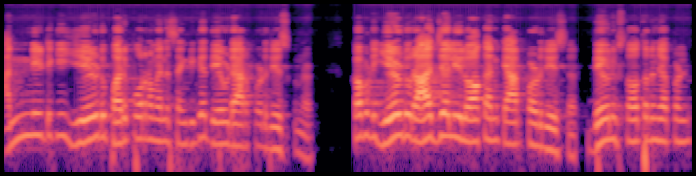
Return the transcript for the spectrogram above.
అన్నిటికీ ఏడు పరిపూర్ణమైన సంఖ్యగా దేవుడు ఏర్పాటు చేసుకున్నాడు. కాబట్టి ఏడు రాజ్యాలు ఈ లోకానికి ఏర్పాటు చేశారు. దేవునికి స్తోత్రం చెప్పండి.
